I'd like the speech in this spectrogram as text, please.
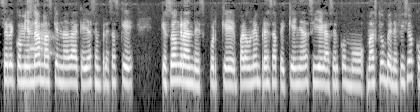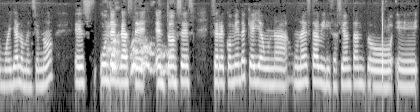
se recomienda más que nada a aquellas empresas que, que son grandes, porque para una empresa pequeña sí llega a ser como más que un beneficio, como ella lo mencionó, es un desgaste. Entonces, se recomienda que haya una, una estabilización tanto eh,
